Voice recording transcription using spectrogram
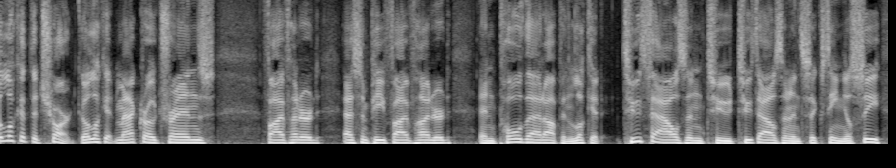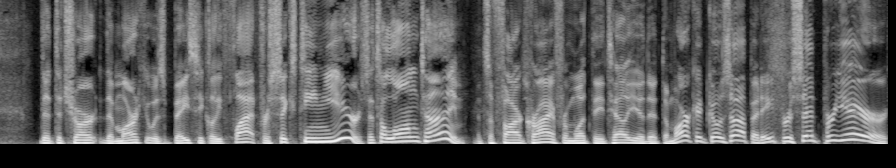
look at the chart. Go look at macro trends 500 S&P 500 and pull that up and look at 2000 to 2016. You'll see that the chart, the market was basically flat for 16 years. That's a long time. It's a far cry from what they tell you that the market goes up at 8% per year.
